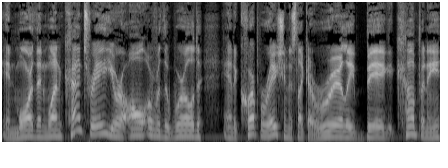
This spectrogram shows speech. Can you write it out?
in more than one country. You're all over the world, and a corporation is like a really big company.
